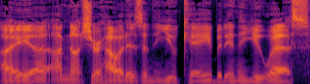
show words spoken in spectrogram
I uh, I'm not sure how it is in the UK, but in the US,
